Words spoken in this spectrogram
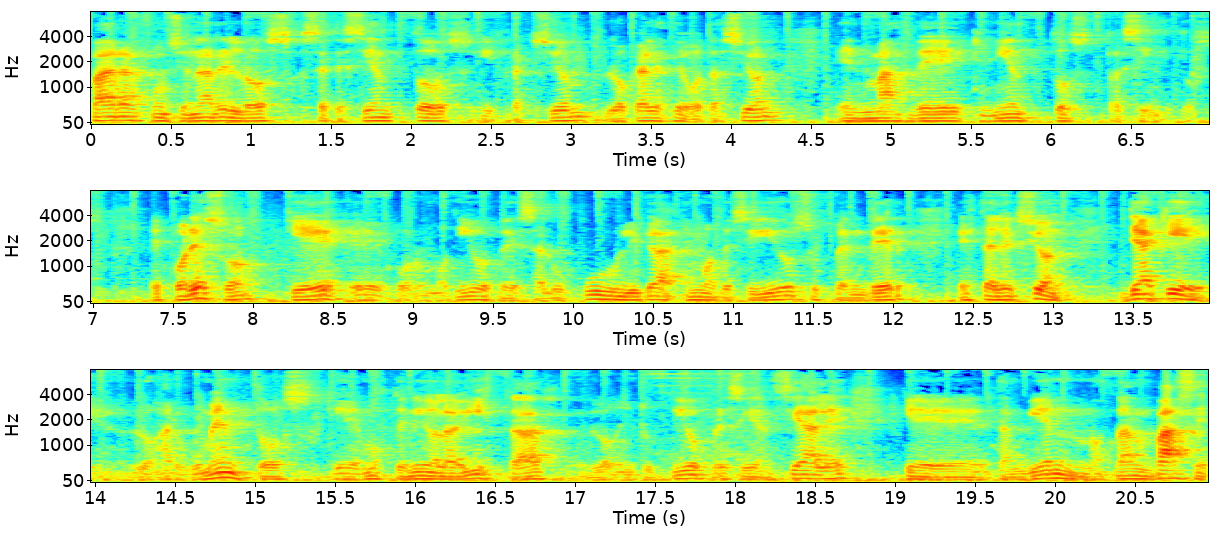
para funcionar en los 700 y fracción locales de votación en más de 500 recintos. Es por eso que, eh, por motivos de salud pública, hemos decidido suspender esta elección, ya que los argumentos que hemos tenido a la vista, los instructivos presidenciales, que también nos dan base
